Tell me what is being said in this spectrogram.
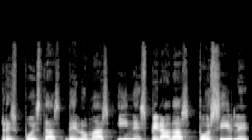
respuestas de lo más inesperadas posible.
